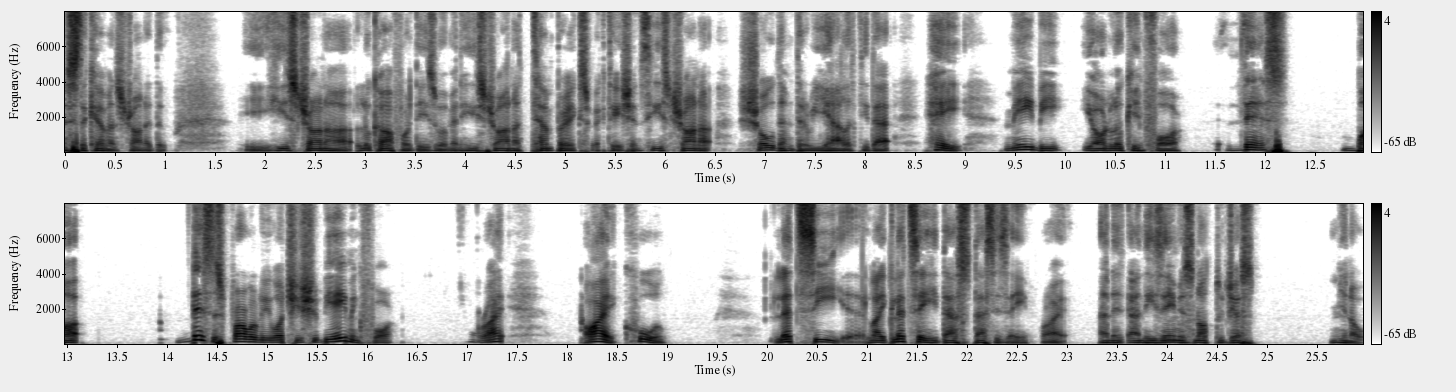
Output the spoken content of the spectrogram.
mr kevin's trying to do he, he's trying to look out for these women. He's trying to temper expectations. He's trying to show them the reality that, hey, maybe you're looking for this, but this is probably what you should be aiming for. All right? All right, cool. Let's see, like, let's say that's that's his aim, right? And it, and his aim is not to just, you know,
